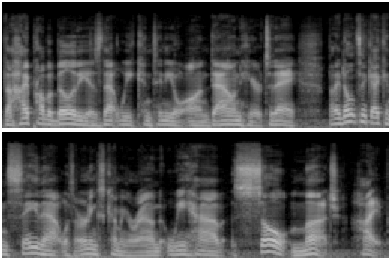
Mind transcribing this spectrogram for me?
the high probability is that we continue on down here today. But I don't think I can say that with earnings coming around. We have so much hype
